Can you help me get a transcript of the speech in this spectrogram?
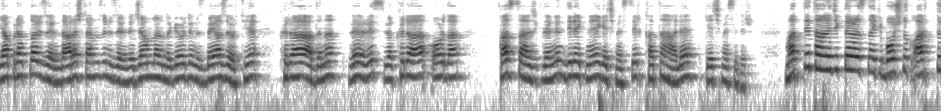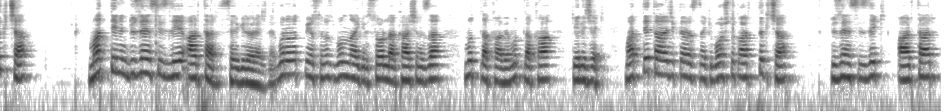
yapraklar üzerinde, araçlarımızın üzerinde, camlarında gördüğümüz beyaz örtüye kıra adını veririz ve kıra orada gaz taneciklerinin direkt neye geçmesidir? Katı hale geçmesidir. Madde tanecikler arasındaki boşluk arttıkça maddenin düzensizliği artar sevgili öğrenciler. Bunu unutmuyorsunuz. Bununla ilgili sorular karşınıza mutlaka ve mutlaka gelecek. Madde tanecikler arasındaki boşluk arttıkça düzensizlik artar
